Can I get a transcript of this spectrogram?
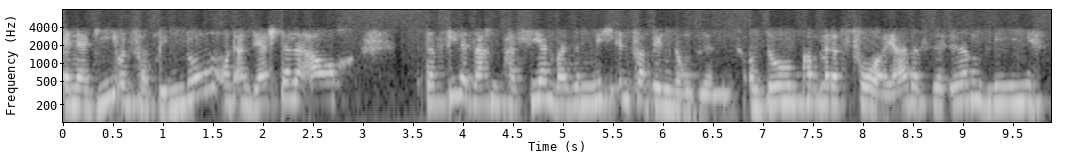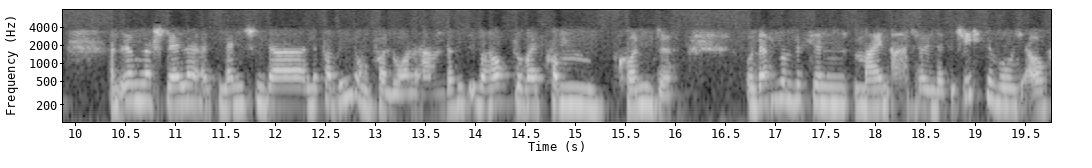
Energie und Verbindung und an der Stelle auch, dass viele Sachen passieren, weil sie nicht in Verbindung sind. Und so kommt mir das vor, ja, dass wir irgendwie an irgendeiner Stelle als Menschen da eine Verbindung verloren haben, dass es überhaupt so weit kommen konnte. Und das ist so ein bisschen mein Anteil in der Geschichte, wo ich auch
